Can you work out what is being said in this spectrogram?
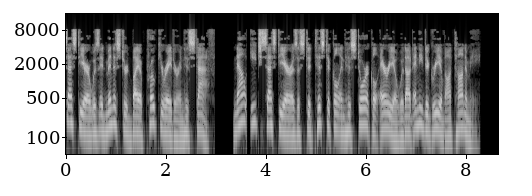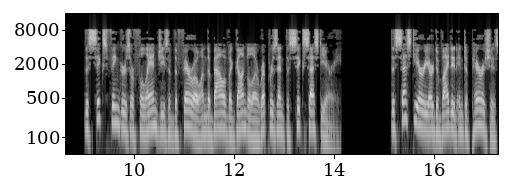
sestiere was administered by a procurator and his staff. Now, each sestiere is a statistical and historical area without any degree of autonomy. The six fingers or phalanges of the ferro on the bow of a gondola represent the six sestieri. The sestieri are divided into parishes,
